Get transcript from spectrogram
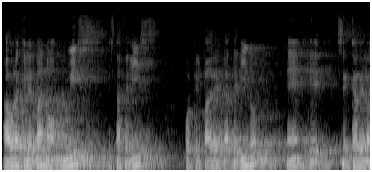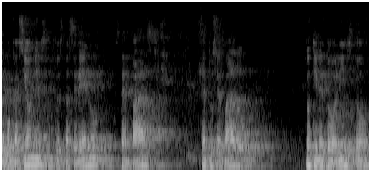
Ahora que el hermano Luis está feliz, porque el Padre le ha pedido ¿eh? que se encargue de las vocaciones, entonces está sereno, está en paz, está entusiasmado, lo tiene todo listo,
